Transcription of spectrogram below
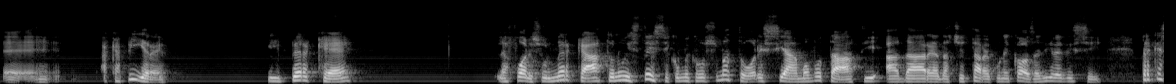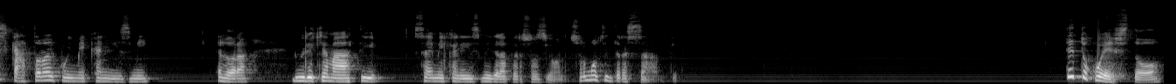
eh, a capire il perché là fuori sul mercato noi stessi come consumatori siamo votati a dare, ad accettare alcune cose, a dire di sì, perché scattano alcuni meccanismi. Allora, lui li ha chiamati sei meccanismi della persuasione. Sono molto interessanti. Detto questo,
